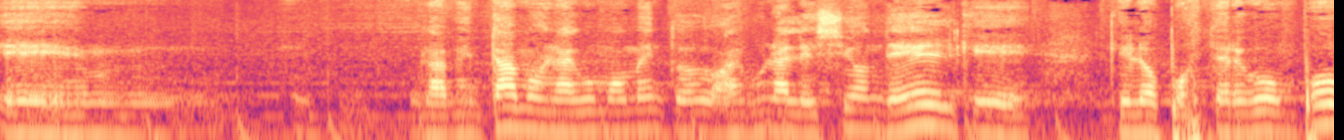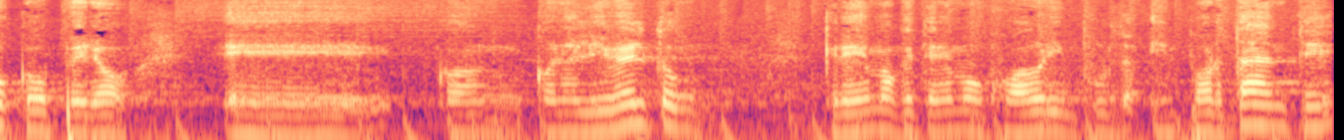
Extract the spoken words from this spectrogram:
Eh, lamentamos en algún momento alguna lesión de él que, lo postergó un poco, pero con, con el Ibelton creemos que tenemos un jugador importante,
